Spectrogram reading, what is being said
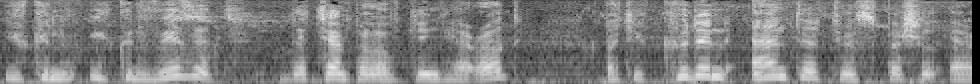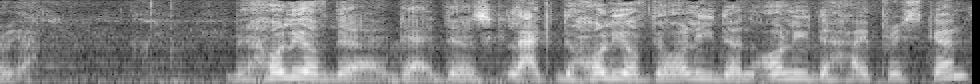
you can you could visit the temple of King Herod, but you couldn't enter to a special area. The holy of the, the there's like the holy of the holy, then only the high priest can,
